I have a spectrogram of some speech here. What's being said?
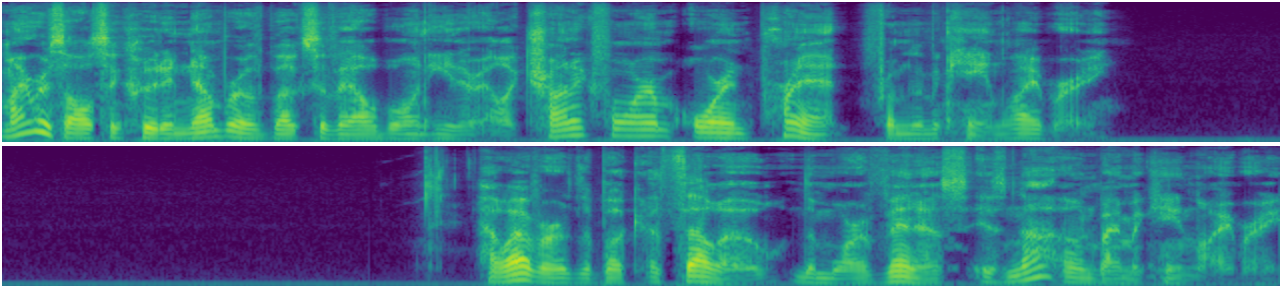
My results include a number of books available in either electronic form or in print from the McCain Library. However, the book Othello, The Moor of Venice, is not owned by McCain Library.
